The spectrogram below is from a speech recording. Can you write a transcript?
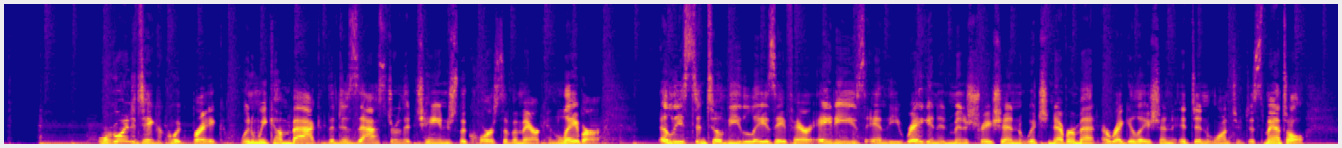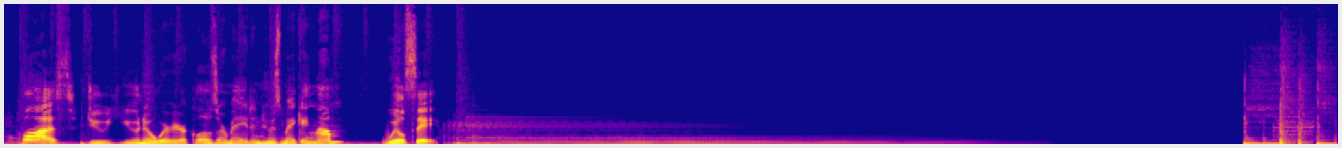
We're going to take a quick break. When we come back, the disaster that changed the course of American labor, at least until the laissez faire 80s and the Reagan administration, which never met a regulation it didn't want to dismantle. Plus, do you know where your clothes are made and who's making them? We'll see.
